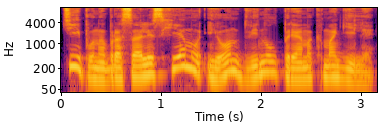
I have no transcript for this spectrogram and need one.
Типу набросали схему, и он двинул прямо к могиле.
